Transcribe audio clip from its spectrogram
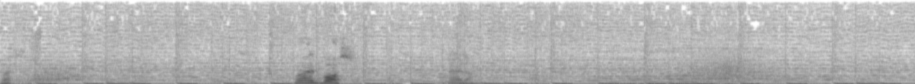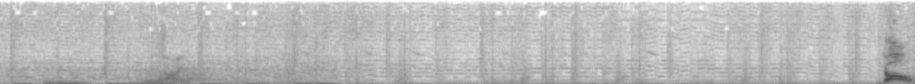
Bless Alright, boss. There hmm. Go!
